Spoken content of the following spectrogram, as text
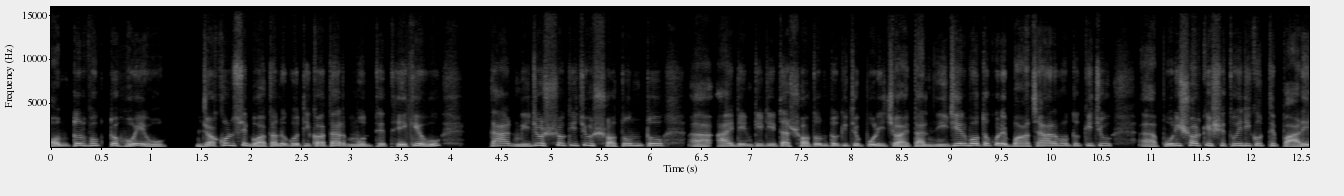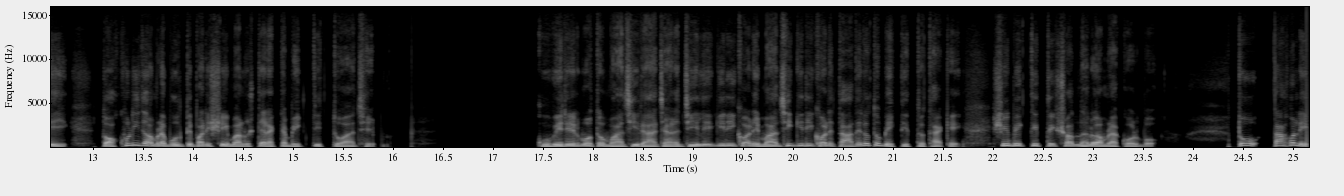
অন্তর্ভুক্ত হয়েও, যখন সে গতানুগতিকতার মধ্যে থেকেও তার নিজস্ব কিছু স্বতন্ত্র আইডেন্টিটি তার স্বতন্ত্র কিছু পরিচয়, তার নিজের মতো করে বাঁচার মতো কিছু পরিসরকে সে তৈরি করতে পারে, তখনই তো আমরা বলতে পারি সেই মানুষটার একটা ব্যক্তিত্ব আছে। কুবেরের মতো মাঝিরা যারা জেলেগিরি করে, মাঝিগিরি করে, তাদেরও তো ব্যক্তিত্ব থাকে। সেই ব্যক্তিত্বের সন্ধানও আমরা করব। তো তাহলে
